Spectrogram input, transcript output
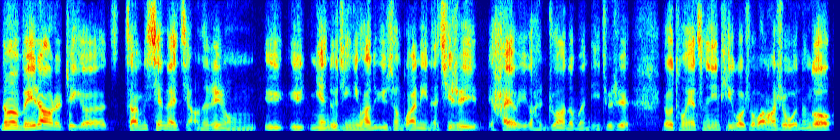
那么围绕着这个，咱们现在讲的这种预预年度经济化的预算管理呢，其实还有一个很重要的问题，就是有同学曾经提过说，王老师，我能够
